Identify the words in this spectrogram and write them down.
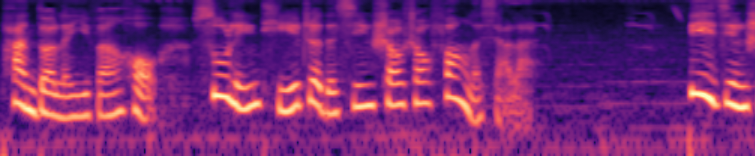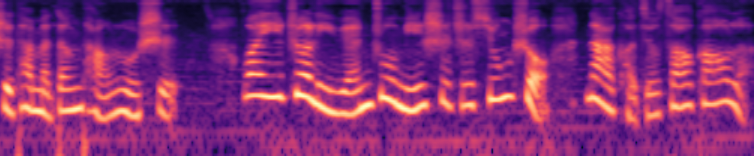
判断了一番后，苏林提着的心稍稍放了下来。毕竟是他们登堂入室，万一这里原住民是只凶兽，那可就糟糕了。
